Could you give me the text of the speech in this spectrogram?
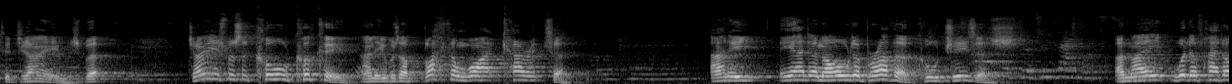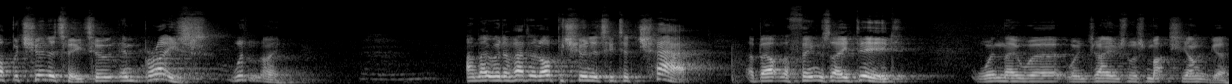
to James. But James was a cool cookie and he was a black and white character. And he, he had an older brother called Jesus. And they would have had opportunity to embrace, wouldn't they? And they would have had an opportunity to chat about the things they did when, they were, when James was much younger.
